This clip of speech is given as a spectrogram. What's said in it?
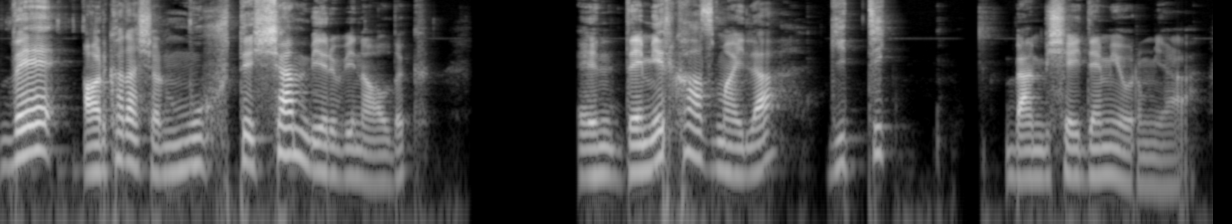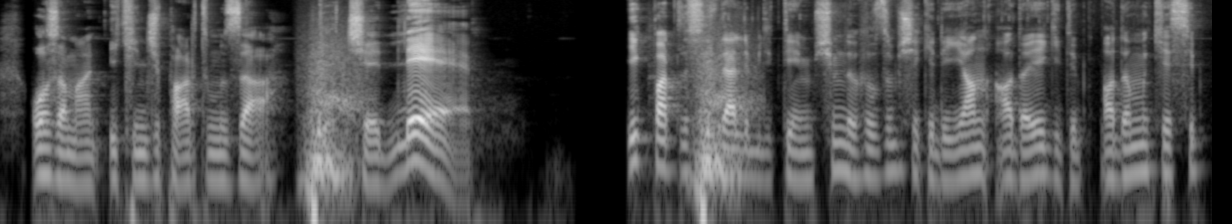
Ve arkadaşlar muhteşem bir win aldık. E, demir kazmayla gittik. Ben bir şey demiyorum ya. O zaman ikinci partımıza geçelim. İlk partla sizlerle birlikteyim. Şimdi hızlı bir şekilde yan adaya gidip adamı kesip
